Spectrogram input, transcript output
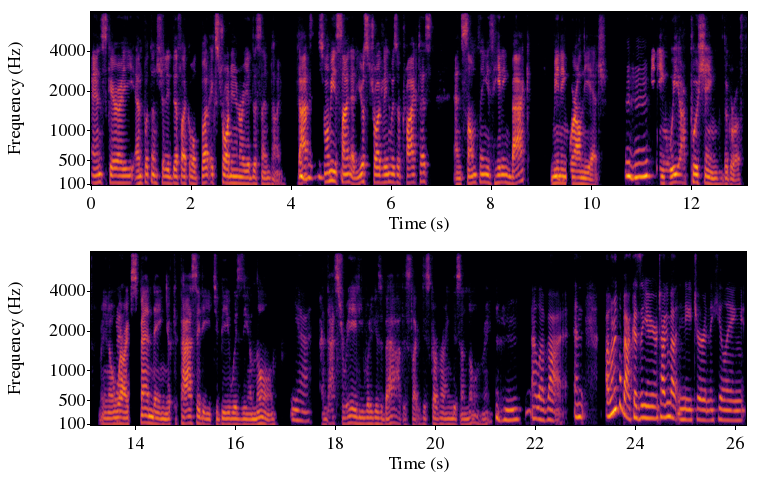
and scary and potentially difficult, but extraordinary at the same time. That's Mhm. for me a sign that you're struggling with a practice and something is hitting back, meaning we're on the edge. Mhm. Meaning we are pushing the growth. You know, we're expanding your capacity to be with the unknown. Yeah. And that's really what it is about. It's like discovering this unknown, right? hmm I love that. And I want to go back because you know, you're talking about nature and the healing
